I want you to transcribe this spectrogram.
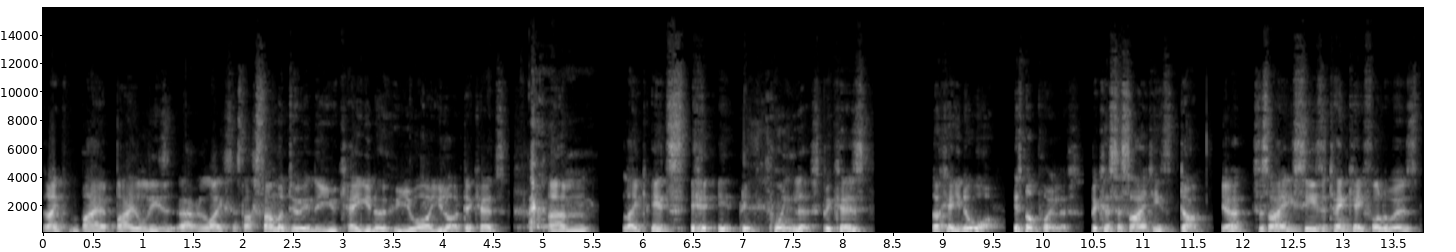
like buy buy all these um, likes and stuff. Some are doing it in the UK. You know who you are, you lot of dickheads. Um, like it's it, it, it's pointless because okay, you know what? It's not pointless because society is dumb. Yeah, society sees the 10k followers,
